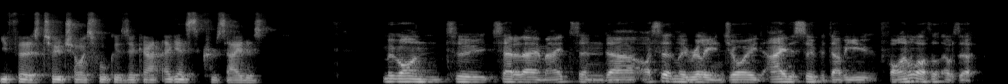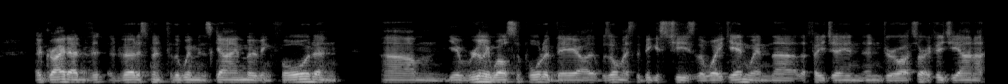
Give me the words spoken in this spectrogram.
your first two choice hookers against the Crusaders move on to Saturday, mates, and uh, I certainly really enjoyed a the Super W final. I thought that was a, a great adver- advertisement for the women's game moving forward, and um, yeah, really well supported there. It was almost the biggest cheers of the weekend when uh, the Fijian and Drua, sorry, Fijiana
